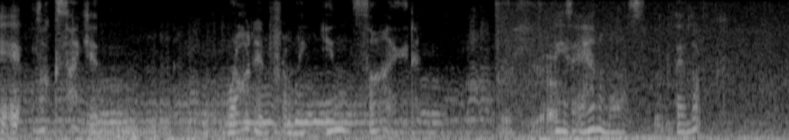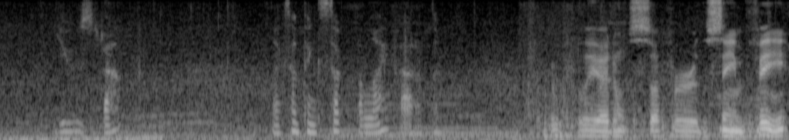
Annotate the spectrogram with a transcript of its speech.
It looks like it rotted from the inside. Yeah. These animals, they look used up. Like something sucked the life out of them. Hopefully I don't suffer the same fate.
